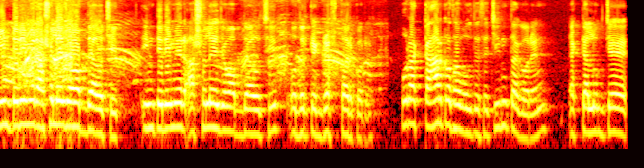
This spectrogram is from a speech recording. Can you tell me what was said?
ইন্টারিমের আসলে জবাব দেওয়া উচিত। ইন্টারিমের আসলে জবাব দেওয়া উচিত ওদেরকে গ্রেফতার করে। ওরা কার কথা বলতেছে চিন্তা করেন। একটা লোক যে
